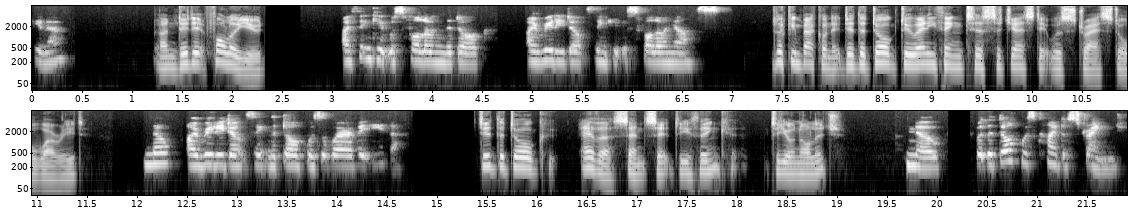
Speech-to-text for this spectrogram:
you know. And did it follow you? I think it was following the dog. I really don't think it was following us looking back on it, did the dog do anything to suggest it was stressed or worried? No, I really don't think the dog was aware of it either. Did the dog ever sense it, do you think, to your knowledge? No, but the dog was kind of strange.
